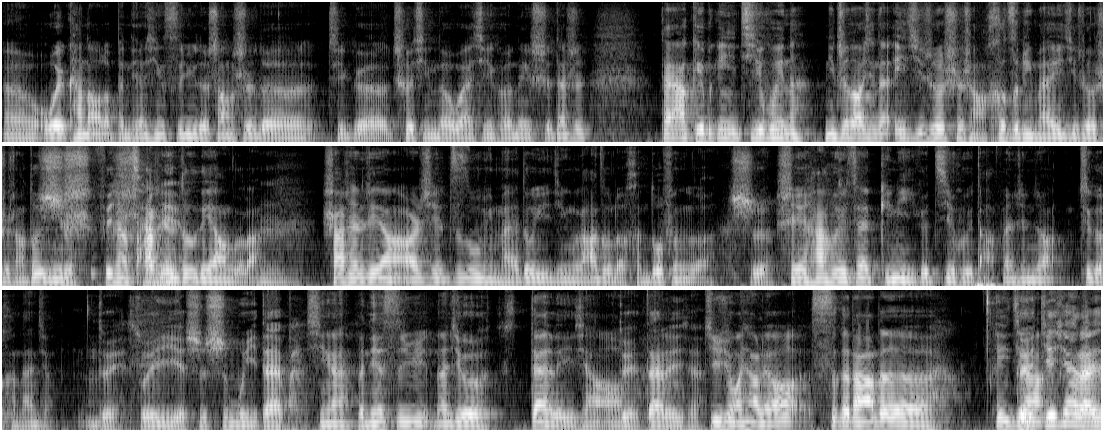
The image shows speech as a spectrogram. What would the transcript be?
呃，我也看到了本田新思域的上市的这个车型的外形和内饰，但是大家给不给你机会呢？你知道现在 A 级车市场合资品牌 A 级车市场都已经是非常杀成这个样子了，嗯，杀成这样，而且自主品牌都已经拿走了很多份额，是谁还会再给你一个机会打翻身仗？这个很难讲。对，所以也是拭目以待吧。行啊，本田思域那就带了一下啊。对，，带了一下。继续往下聊，斯柯达的 A 对，加，接下来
